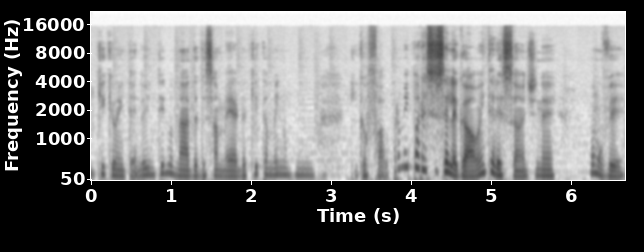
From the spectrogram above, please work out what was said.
o que que eu entendo? Eu entendo nada dessa merda aqui também não. O que que eu falo? Pra mim parece ser legal, é interessante, né? Vamos ver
